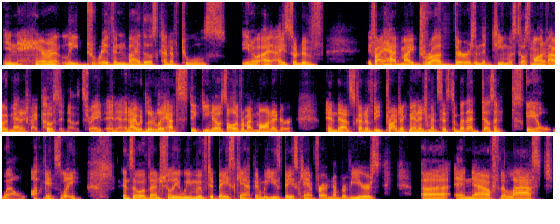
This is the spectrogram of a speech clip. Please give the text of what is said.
inherently driven by those kind of tools. You know, I, I sort of if I had my druthers and the team was still small enough, I would manage my post-it notes, right? And and I would literally have sticky notes all over my monitor. And that's kind of the project management system. But that doesn't scale well, obviously. And so eventually we moved to Basecamp and we used Basecamp for a number of years. Uh, and now for the last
